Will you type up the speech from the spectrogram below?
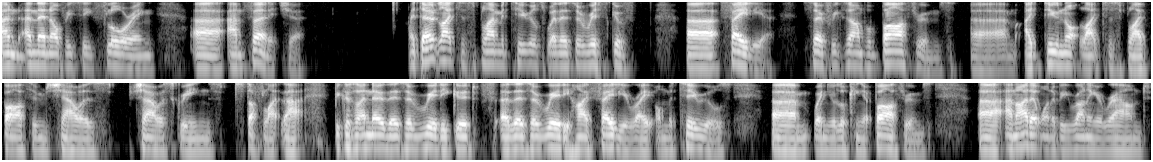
and and then obviously flooring uh, and furniture. I don't like to supply materials where there's a risk of uh, failure. So, for example, bathrooms. Um, I do not like to supply bathrooms, showers, shower screens, stuff like that, because I know there's a really good, uh, there's a really high failure rate on materials um, when you're looking at bathrooms, uh, and I don't want to be running around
